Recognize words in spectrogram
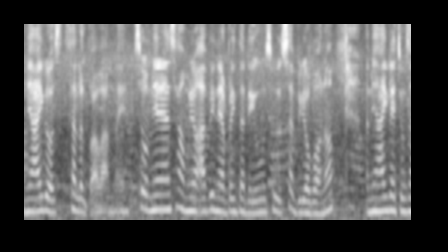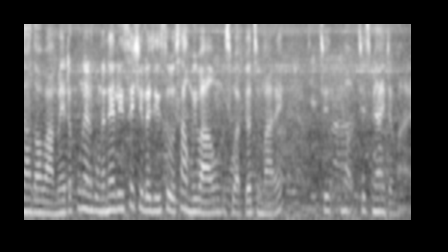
အများကြီးတော့ဆက်လုပ်သွားပါမယ်ဆိုအများအားဆောင်ပြီးတော့အပိနဲ့ပြည်သက်တွေကိုဆုဆက်ပြီးတော့ပေါ့နော်အများကြီးလည်းစူးစမ်းသွားပါမယ်တစ်ခုနဲ့တစ်ခုနည်းနည်းလေးစိတ်ရှိလက်ကြီးဆုကိုစောင့်ပေးပါအောင်ဆုကပြောချင်ပါတယ်ကျေးဟုတ်ကျေးဇူးများတင်ပါတယ်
